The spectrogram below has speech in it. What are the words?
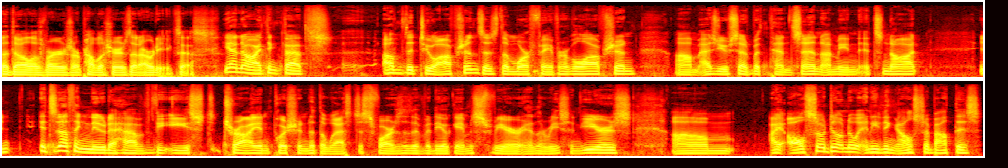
developers or publishers that already exist. Yeah, no, I think that's uh, of the two options is the more favorable option. Um, as you said with Tencent, I mean, it's not. It, it's nothing new to have the East try and push into the West as far as the video game sphere in the recent years. Um, I also don't know anything else about this.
